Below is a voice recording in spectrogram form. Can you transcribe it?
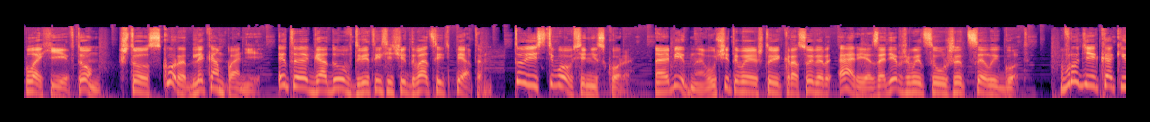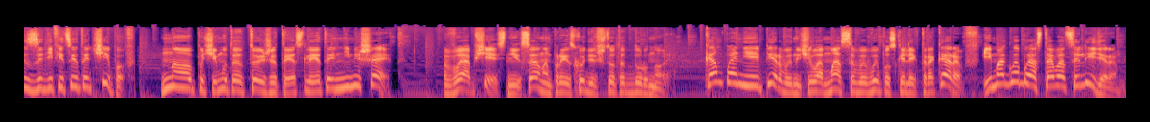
Плохие в том, что скоро для компании. Это году в 2025, то есть вовсе не скоро. Обидно, учитывая, что и кроссовер Ария задерживается уже целый год. Вроде как из-за дефицита чипов, но почему-то той же Тесле это не мешает. Вообще с Nissan происходит что-то дурное. Компания первой начала массовый выпуск электрокаров и могла бы оставаться лидером,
